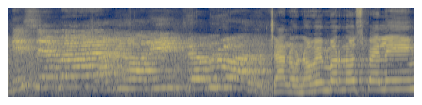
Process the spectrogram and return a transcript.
ડિસેમ્બર જાન્યુઆરી ફેબ્રુઆરી ચાલો નવેમ્બરનો spelling N E M B E R November D ડિસ- E C E M B E R December J N U A Y January F B R U A R નવેમ્બરનો સ્પેલિંગ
